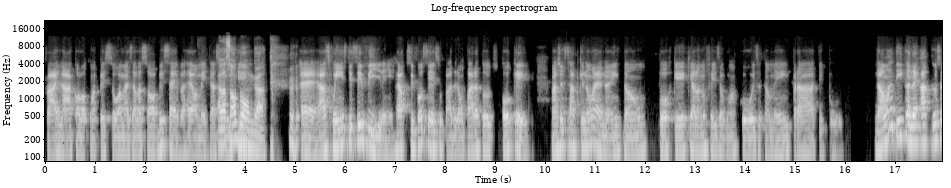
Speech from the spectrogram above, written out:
vai lá, coloca uma pessoa, mas ela só observa realmente as Ela só que- gonga. é, as queens que se virem. Se fosse esse o padrão para todos, ok. Mas a gente sabe que não é, né? Então, por que que ela não fez alguma coisa também para, tipo, dar uma dica, né? Ah, Você,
